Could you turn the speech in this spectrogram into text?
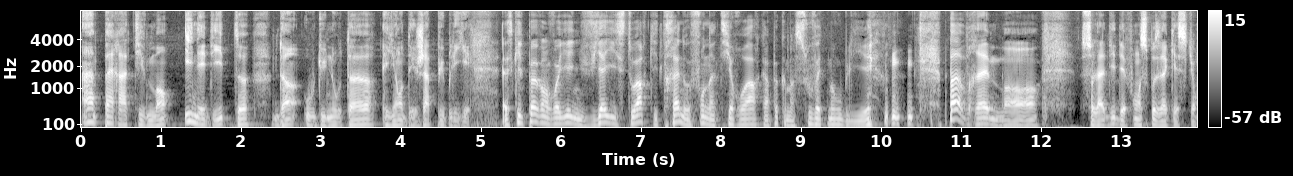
impérativement inédite d'un ou d'une auteur ayant déjà publié. Est-ce qu'ils peuvent envoyer une vieille histoire qui traîne au fond d'un tiroir, un peu comme un sous-vêtement oublié? Pas vraiment. Cela dit, des fois on se pose la question.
